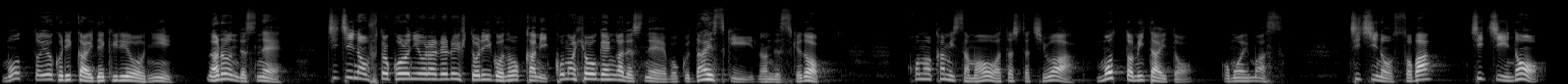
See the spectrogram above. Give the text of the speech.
もっとよく理解できるようになるんですね。父の懐におられる一人子の神この表現がですね僕大好きなんですけどこの神様を私たちはもっと見たいと思います。父のそば父の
